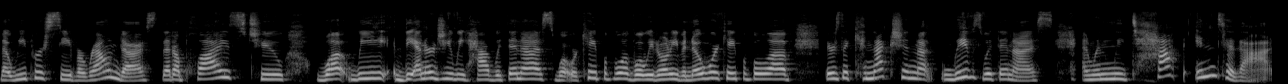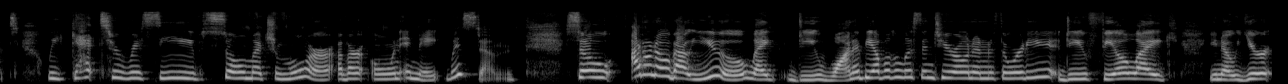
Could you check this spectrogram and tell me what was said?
that we perceive around us that applies to what we, the energy we have within us, what we're capable of, what we don't even know we're capable of. There's a connection that lives within us. And when we tap into that, we get to receive so much more of our own innate wisdom. So I don't know about you. Like, do you want to be able to listen to your own authority? Do you feel like, you know, you're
